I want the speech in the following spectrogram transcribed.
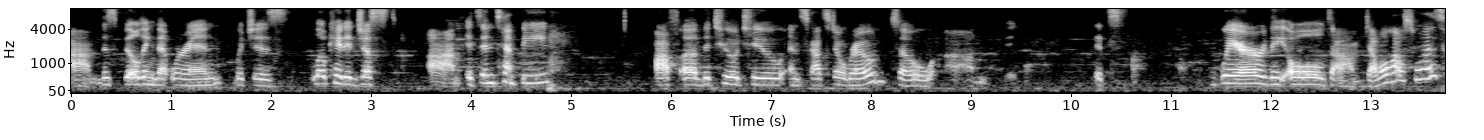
Um, this building that we're in, which is located just, um, it's in Tempe, off of the 202 and Scottsdale Road. So um, it, it's where the old um, Devil House was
